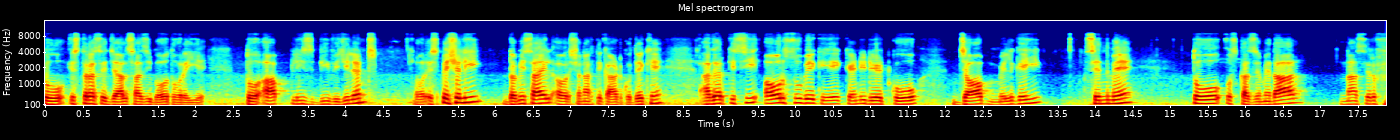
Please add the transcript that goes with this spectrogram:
तो इस तरह से जालसाजी बहुत हो रही है। तो आप प्लीज़ बी विजिलेंट और स्पेशली डोमिसाइल और शनाख्ती कार्ड को देखें। अगर किसी और सूबे के कैंडिडेट को जॉब मिल गई सिंध में तो उसका ज़िम्मेदार ना सिर्फ़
